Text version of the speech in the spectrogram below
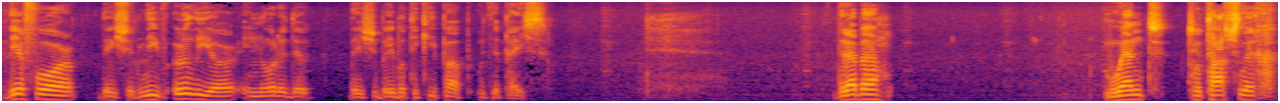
Therefore, they should leave earlier in order that they should be able to keep up with the pace. The Rebbe went to Tashlich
